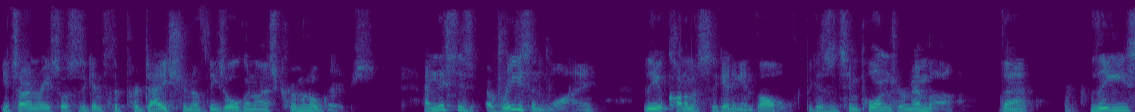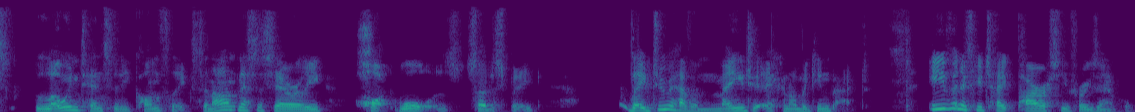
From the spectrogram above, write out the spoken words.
its own resources against the predation of these organized criminal groups. And this is a reason why the economists are getting involved because it's important to remember that these low intensity conflicts that aren't necessarily hot wars, so to speak, they do have a major economic impact. Even if you take piracy, for example,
